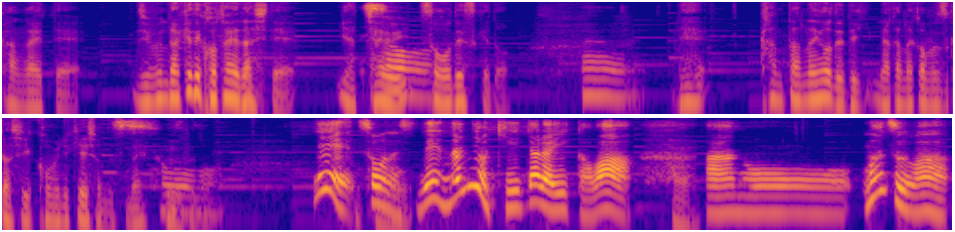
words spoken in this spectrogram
考えて、自分だけで答え出してやっちゃいそうですけど、ううん、ね、簡単なようででなかなか難しいコミュニケーションですね、そうで、そうなんです。で、何を聞いたらいいかは、はい、あのー、まずは、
